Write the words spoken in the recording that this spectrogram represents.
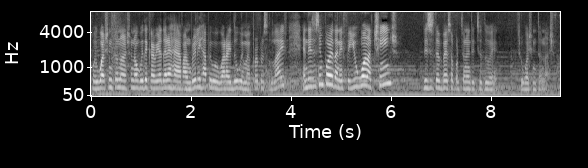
with Washington National, with the career that I have. I'm really happy with what I do with my purpose of life. And this is important. If you want to change, this is the best opportunity to do it through Washington National.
